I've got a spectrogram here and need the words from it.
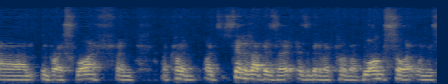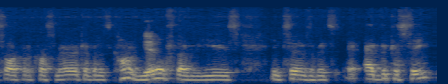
um, embrace life. And I kind of I set it up as a, as a bit of a kind of a blog site when we cycled across America, but it's kind of morphed over the years in terms of its advocacy.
